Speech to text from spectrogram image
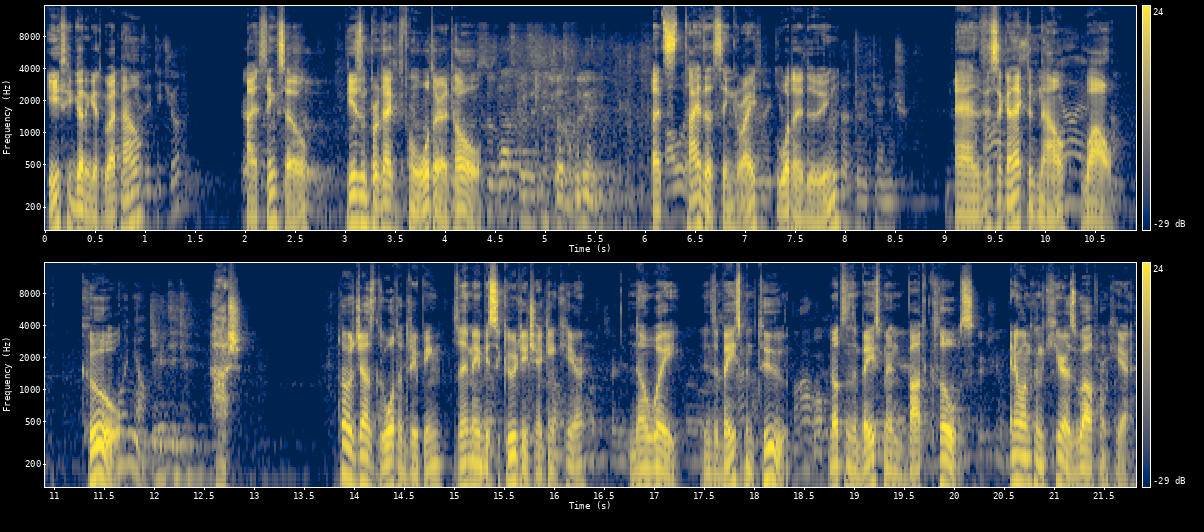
Is he gonna get wet now? I think so. He isn't protected from water at all. Let's tie the thing, right? What are you doing? And this is connected now. Wow. Cool. Hush. That was just water dripping. There may be security checking here. No way. In the basement too. Not in the basement, but close. Anyone can hear as well from here.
